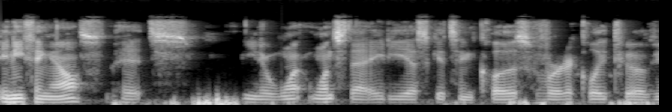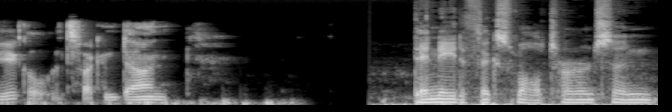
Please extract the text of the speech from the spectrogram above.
anything else, it's you know once that ADS gets in close vertically to a vehicle, it's fucking done. They need to fix small turns and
